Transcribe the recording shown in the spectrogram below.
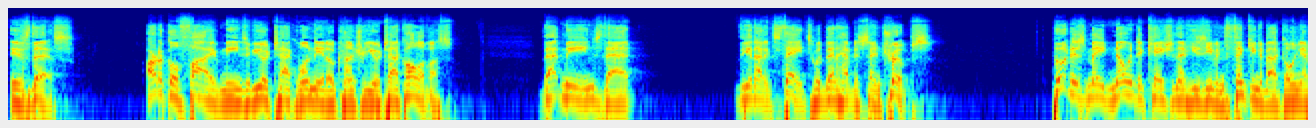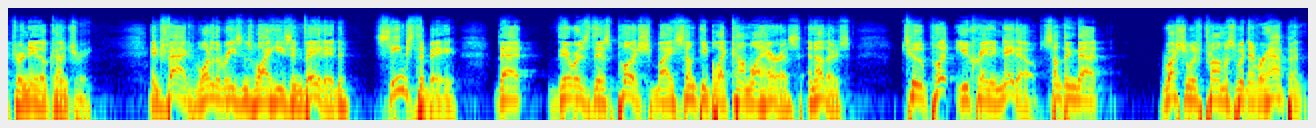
is this. Article 5 means if you attack one NATO country, you attack all of us. That means that the United States would then have to send troops. Putin has made no indication that he's even thinking about going after a NATO country. In fact, one of the reasons why he's invaded seems to be that there was this push by some people like Kamala Harris and others to put Ukraine in NATO, something that Russia was promised would never happen.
